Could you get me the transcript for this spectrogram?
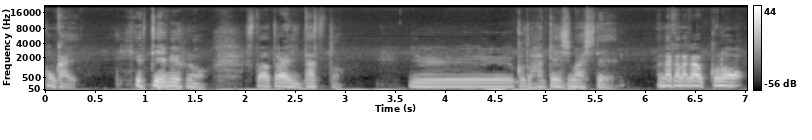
今回 UTMF のスタートラインに立つということを発見しまして、なかなかこの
